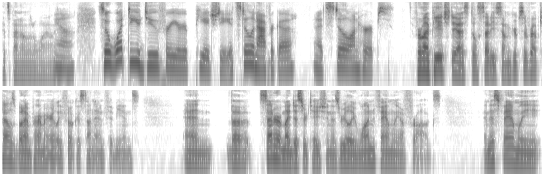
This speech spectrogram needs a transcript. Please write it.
It's been a little while. Yeah. yeah. So what do you do for your PhD? It's still in Africa and it's still on herps. For my PhD, I still study some groups of reptiles, but I'm primarily focused on amphibians. And the center of my dissertation is really one family of frogs. And this family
